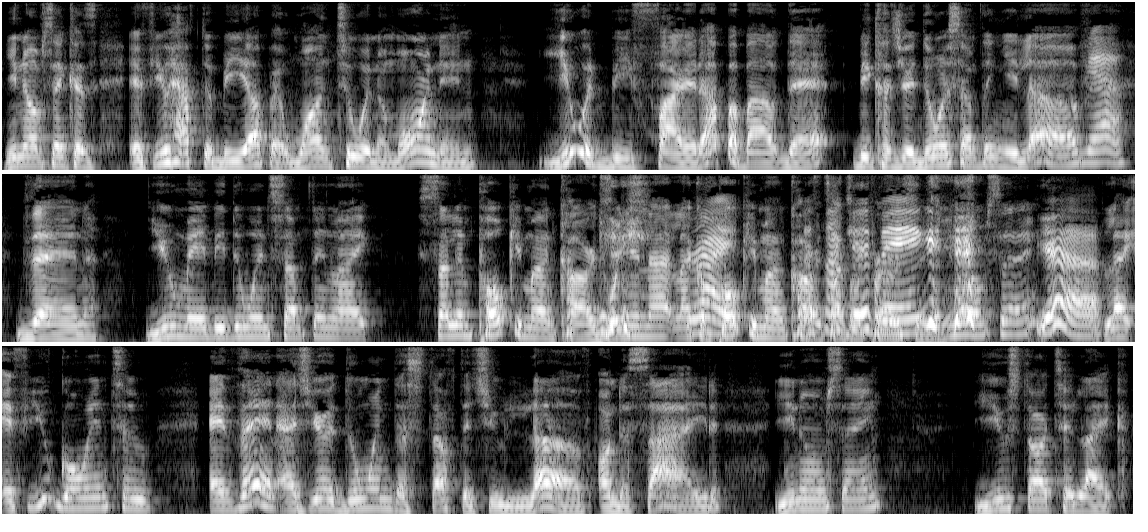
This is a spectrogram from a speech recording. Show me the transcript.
You know what I'm saying? Because if you have to be up at one, two in the morning, you would be fired up about that because you're doing something you love. Yeah. Then you may be doing something like selling Pokemon cards when you're not like Right. a Pokemon card That's type of person. You know what I'm saying? Yeah. Like if you go into and then as you're doing the stuff that you love on the side, you know what I'm saying? You start to like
